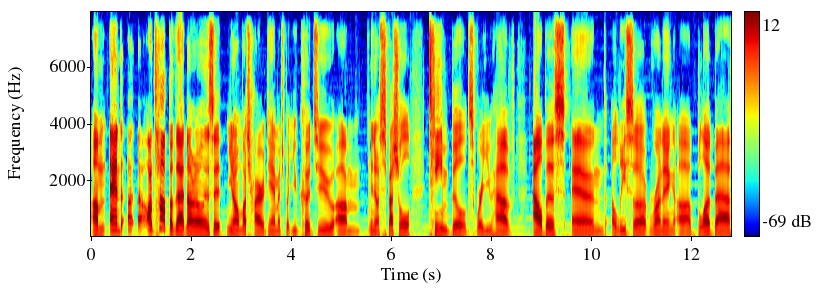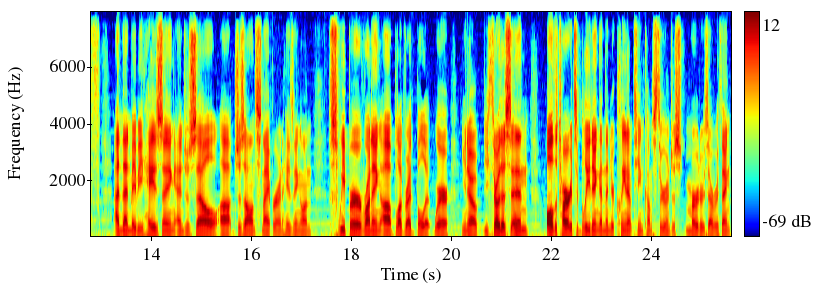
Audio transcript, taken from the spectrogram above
Um, and uh, uh, on top of that, not only is it you know much higher damage, but you could do um, you know special team builds where you have Albus and Alisa running uh, Bloodbath, and then maybe Heissing and Giselle, uh, Giselle on Sniper and Heissing on Sweeper running a Blood Red Bullet, where you know you throw this in, all the targets are bleeding, and then your cleanup team comes through and just murders everything.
